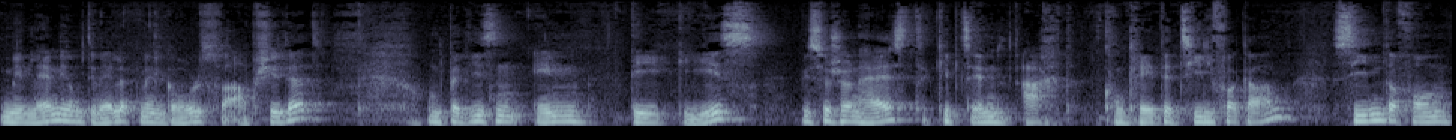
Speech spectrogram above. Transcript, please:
Millennium Development Goals verabschiedet. Und bei diesen MDGs, wie es so schön heißt, gibt es eben acht konkrete Zielvorgaben. Sieben davon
